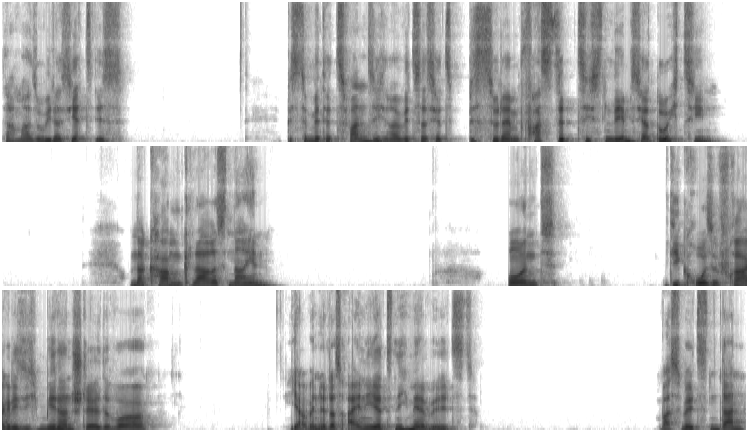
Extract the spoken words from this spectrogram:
„sag mal, so wie das jetzt ist“ „bist du Mitte 20 und dann willst du das jetzt bis zu deinem fast 70. Lebensjahr durchziehen?“ Und da kam 'n klares Nein. Und die große Frage, die sich mir dann stellte, war Ja, wenn du das eine jetzt nicht mehr willst, was willst denn dann?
